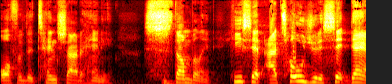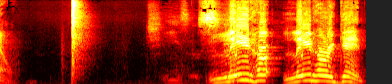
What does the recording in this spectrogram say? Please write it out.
off of the 10 shot of Henny, stumbling. He said, I told you to sit down. Jesus. Laid her, laid her again.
